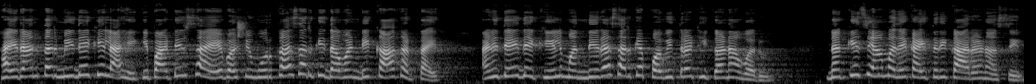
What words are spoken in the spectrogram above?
हैराण तर मी देखील आहे की पाटील साहेब अशी मूर्खासारखी दवंडी का करतायत आणि ते देखील मंदिरासारख्या पवित्र ठिकाणावरून. नक्कीच यामध्ये काहीतरी कारण असेल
